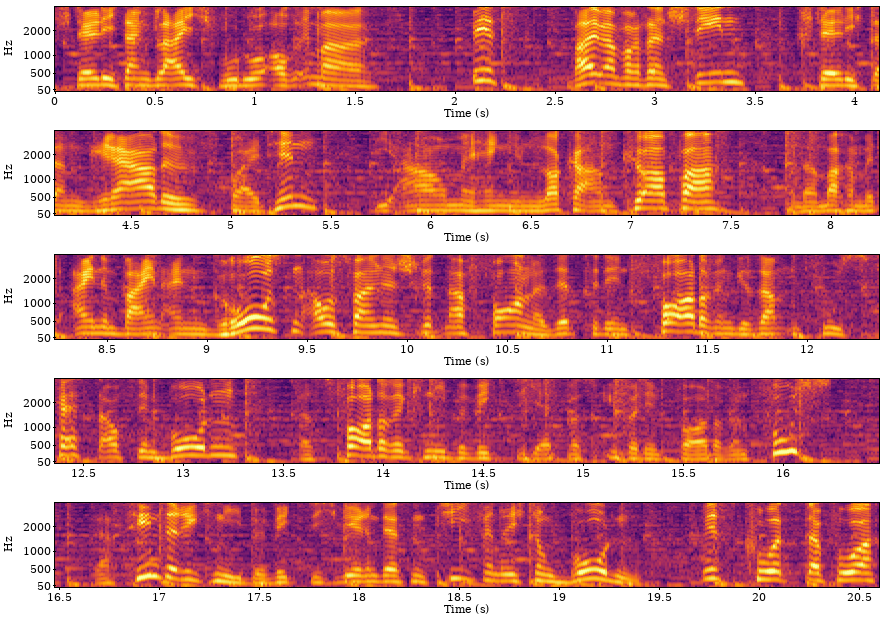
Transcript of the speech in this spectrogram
Stell dich dann gleich, wo du auch immer bist. Bleib einfach dann stehen. Stell dich dann gerade hüftbreit hin. Die Arme hängen locker am Körper. Und dann mache mit einem Bein einen großen ausfallenden Schritt nach vorne. Setze den vorderen gesamten Fuß fest auf den Boden. Das vordere Knie bewegt sich etwas über den vorderen Fuß. Das hintere Knie bewegt sich währenddessen tief in Richtung Boden. Bis kurz davor,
